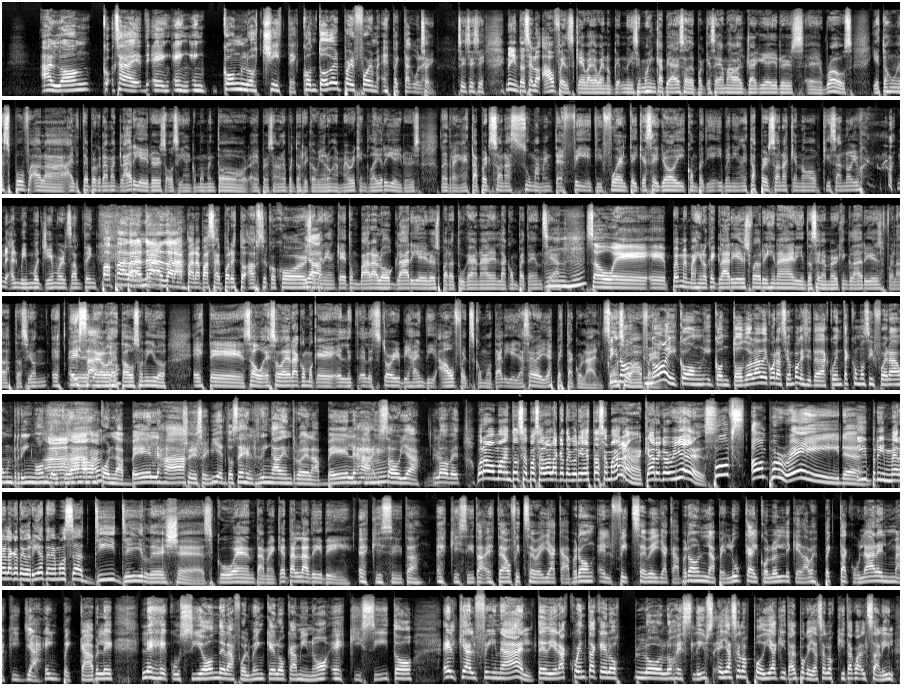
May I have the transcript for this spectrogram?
Along, o sea, en, en- en- con los chistes, con todo el performance espectacular. Sí. Sí, sí, sí. No, y entonces los outfits, que vaya, bueno, que no hicimos hincapié a eso de por qué se llamaba Gladiators eh, Rose. Y esto es un spoof a, la, a este programa Gladiators, o si en algún momento eh, personas de Puerto Rico vieron American Gladiators, donde traían estas personas sumamente fit y fuerte y qué sé yo, y competían, y venían estas personas que no, quizás no iban al mismo gym or something. Pa- para nada. Para, para pasar por estos obstacle course, Ya. o tenían que tumbar a los gladiators para tú ganar en la competencia. So, eh, eh, pues me imagino que Gladiators fue original y entonces el American Gladiators fue la adaptación este, de los Estados Unidos. Este, so, eso era como que el, el story behind the outfits como tal y ella se veía espectacular Sí, con su outfit. no, y con, y con toda la decoración, porque si te das cuenta es como si fuera un ring underground Ajá. con las beljas. Sí, sí. Y entonces el ring adentro de las beljas. So, yeah, love it. Bueno, vamos entonces a pasar a la categoría de esta semana. Category es... Puffs on Parade. Y primero en la categoría tenemos a Didi Licious. Cuéntame, ¿qué tal la Didi? Exquisita, exquisita. Este outfit se veía cabrón, el fit se veía cabrón, la peluca, el color le quedaba espectacular, el maquillaje impecable, la ejecución de la forma en que lo caminó, exquisito. El que al final te dieras cuenta que los, lo- los sleeves ella se los podía quitar porque ella se los quita al salir.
